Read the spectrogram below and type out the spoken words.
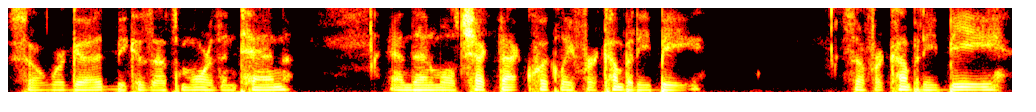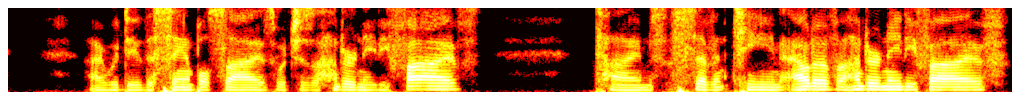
so we're good because that's more than 10 and then we'll check that quickly for company B. So for company B, I would do the sample size, which is 185 times 17 out of 185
